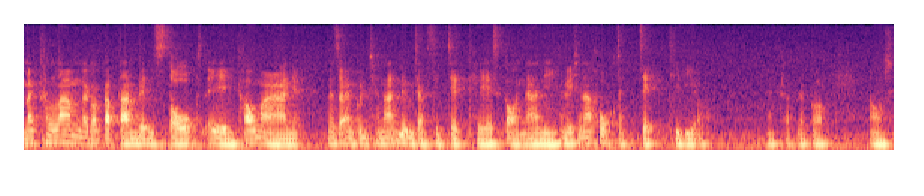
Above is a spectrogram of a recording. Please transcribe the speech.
แมคคัลลัมแล้วก็กัปตันเบนสโตกส์เองเข้ามาเนี่ยหลังจากอังกฤษชนะ 1 จาก 17 test ก่อนหน้านี้ครั้งนี้ชนะ 6 จาก 7 ทีเดียวนะครับแล้วก็เอาช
